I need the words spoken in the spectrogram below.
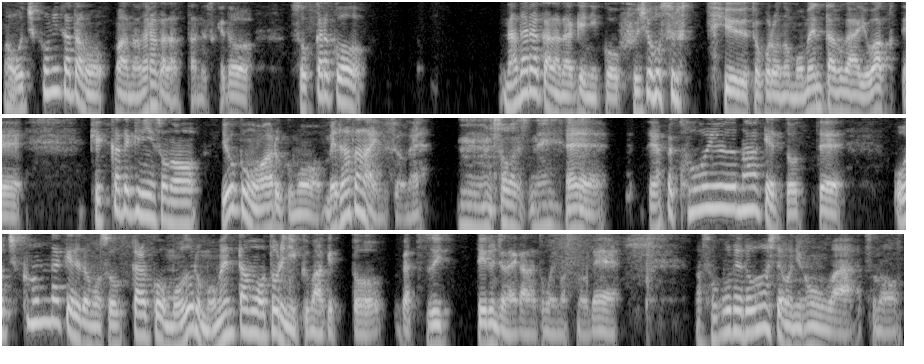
まあ、落ち込み方もまあなだらかだったんですけど、そこからこう、なだらかなだけにこう浮上するっていうところのモメンタムが弱くて、結果的にその良くも悪くも目立たないんですよね。うん、そうですね。ええやっぱりこういうマーケットって落ち込んだけれどもそこからこう戻るモメンタムを取りに行くマーケットが続いているんじゃないかなと思いますので、まあ、そこでどうしても日本はその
